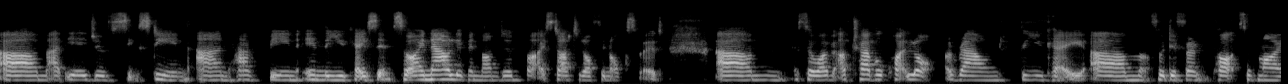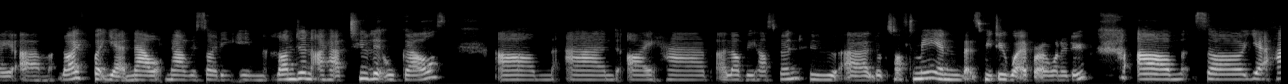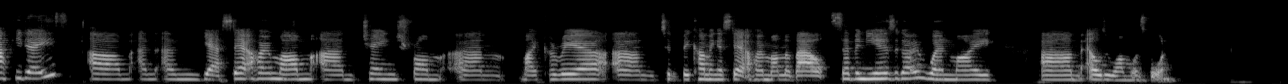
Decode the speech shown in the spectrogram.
um, at the age of 16 and have been in the UK since. So I now live in London, but I started off in Oxford. Um, so I've, I've traveled quite a lot around the UK um, for different parts of my um, life. But yeah, now now residing in London, I have two little girls. Um, and I have a lovely husband who uh, looks after me and lets me do whatever I want to do. Um, so yeah, happy days um, and and yeah, stay at home mom. Um, changed from um, my career um, to becoming a stay at home mom about seven years ago when my um, elder one was born.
